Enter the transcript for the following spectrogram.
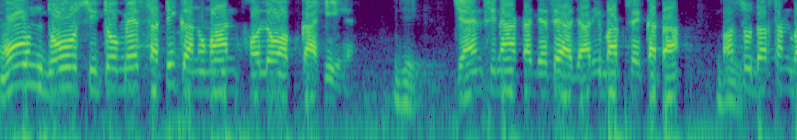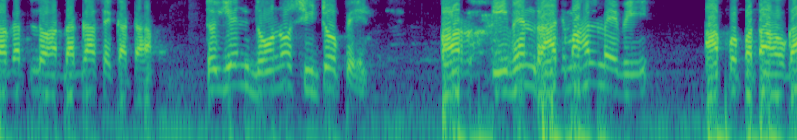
वो उन दो सीटों में सटीक अनुमान फॉलो अप का ही है। जी। जैन सिन्हा का जैसे हजारीबाग से कटा और सुदर्शन भगत लोहरदगा से कटा तो ये इन दोनों सीटों पे और इवन राजमहल में भी आपको पता होगा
